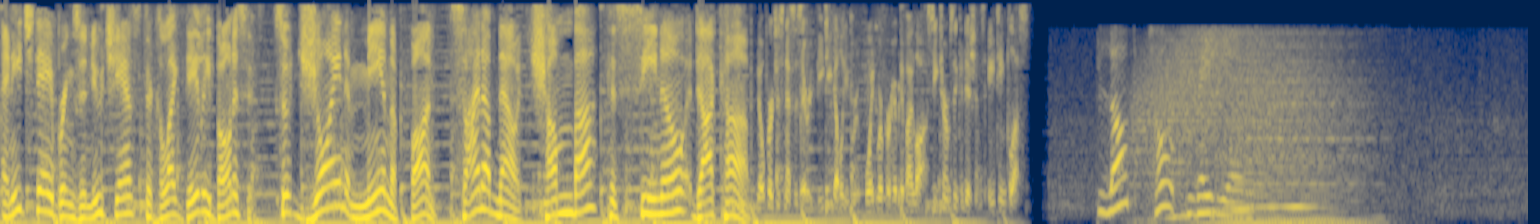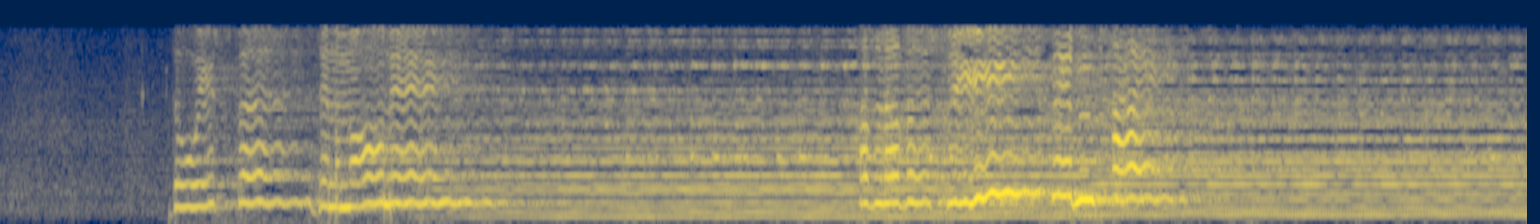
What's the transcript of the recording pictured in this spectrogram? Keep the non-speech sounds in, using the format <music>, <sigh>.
and each day brings a new chance to collect daily bonuses. So join me in the fun. Sign up now at ChumbaCasino.com. No purchase necessary. VGW Group. Void were prohibited by law. See terms and conditions. 18 plus. Blog Talk Radio. The whispers in the morning of lovers sleeping tight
